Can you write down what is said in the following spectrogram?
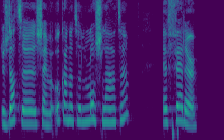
Dus dat uh, zijn we ook aan het loslaten. En verder,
